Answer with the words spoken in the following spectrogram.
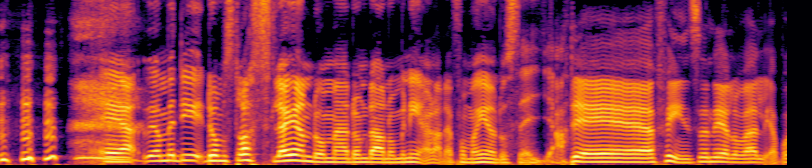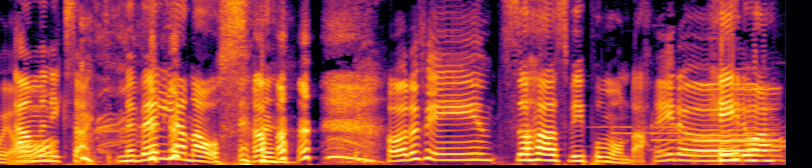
eh, ja men det, de strösslar ju ändå med de där nominerade får man ju ändå säga. Det finns en del att välja på ja. Ja men exakt, men välj gärna oss. ha det fint! Så hörs vi på måndag. Hejdå! Hejdå!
